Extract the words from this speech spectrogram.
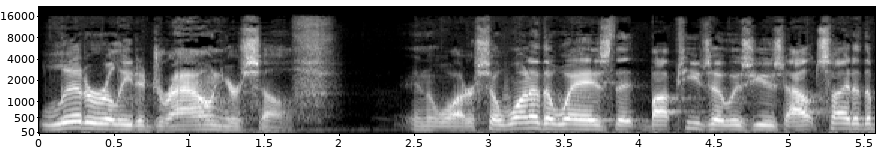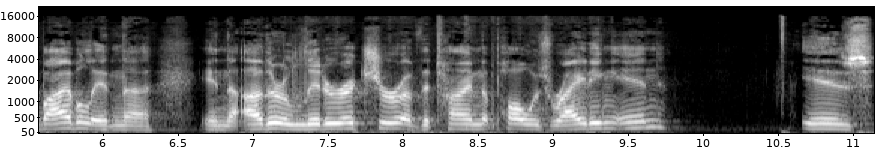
literally to drown yourself in the water. So one of the ways that baptizo was used outside of the Bible in the in the other literature of the time that Paul was writing in is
